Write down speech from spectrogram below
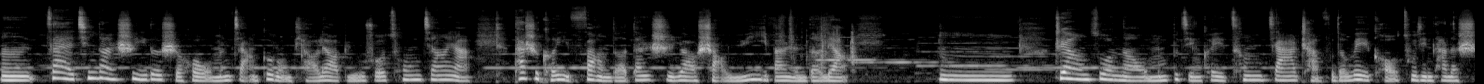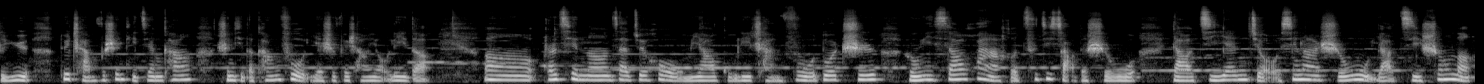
嗯，在清淡适宜的时候，我们讲各种调料，比如说葱姜呀，它是可以放的，但是要少于一般人的量，嗯。这样做呢，我们不仅可以增加产妇的胃口，促进她的食欲，对产妇身体健康、身体的康复也是非常有利的。嗯，而且呢，在最后我们要鼓励产妇多吃容易消化和刺激小的食物，要忌烟酒、辛辣食物，要忌生冷。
